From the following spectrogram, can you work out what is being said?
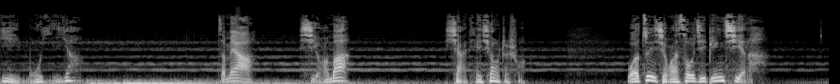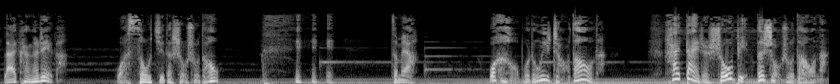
一模一样。怎么样，喜欢吧？夏天笑着说：“我最喜欢搜集兵器了，来看看这个。”我搜集的手术刀，嘿嘿嘿，怎么样？我好不容易找到的，还带着手柄的手术刀呢。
